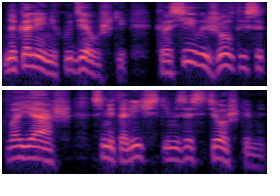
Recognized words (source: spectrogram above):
на коленях у девушки. Красивый желтый саквояж с металлическими застежками.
